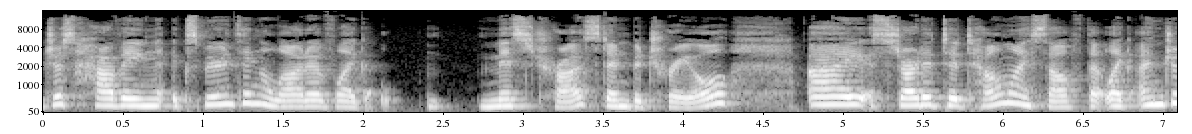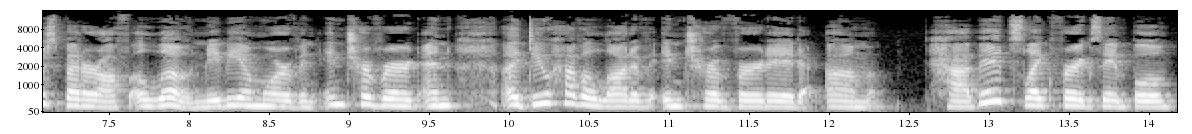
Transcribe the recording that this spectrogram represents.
just having experiencing a lot of like mistrust and betrayal, I started to tell myself that like I'm just better off alone. Maybe I'm more of an introvert and I do have a lot of introverted um habits like for example,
